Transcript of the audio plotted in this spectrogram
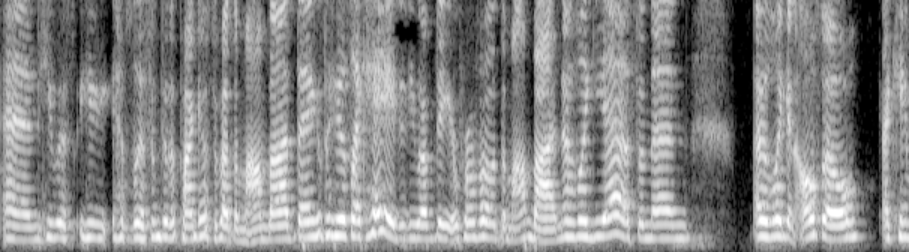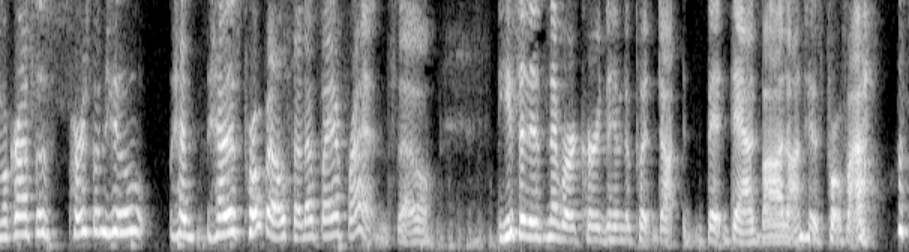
and he was he had listened to the podcast about the mom bod thing, so he was like, "Hey, did you update your profile with the mom bod?" And I was like, "Yes." And then I was like, and also I came across this person who had had his profile set up by a friend, so he said it's never occurred to him to put da- bit dad bod on his profile.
